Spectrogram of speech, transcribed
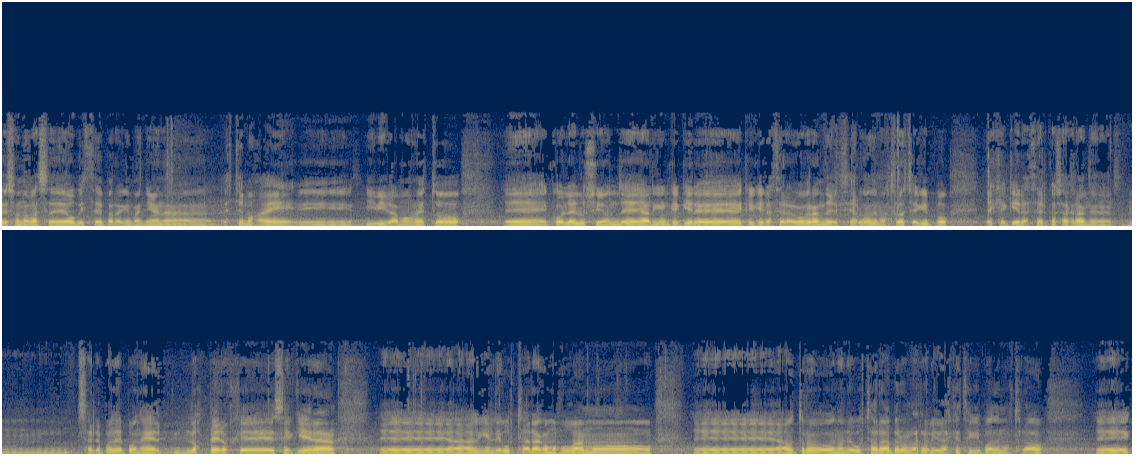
eso no va a ser óbice para que mañana estemos ahí y, y vivamos esto con la ilusión de alguien que quiere, que quiere hacer algo grande. Si algo ha demostrado este equipo es que quiere hacer cosas grandes. Mm, se le puede poner los peros que se quieran, eh, a alguien le gustará cómo jugamos, eh, a otro no le gustará, pero la realidad es que este equipo ha demostrado eh,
